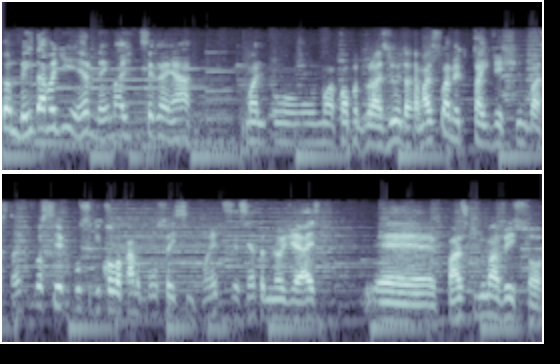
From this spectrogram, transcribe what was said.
também dava dinheiro, né? Imagina você ganhar uma, uma Copa do Brasil, ainda mais o Flamengo está investindo bastante, você conseguir colocar no bolso aí 50, 60 milhões de reais é, quase que de uma vez só.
